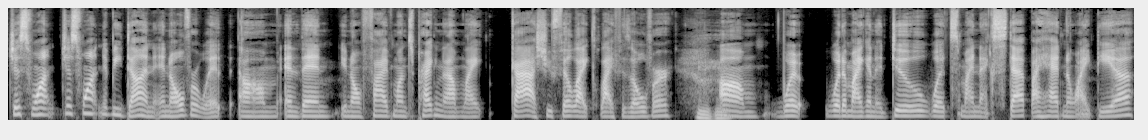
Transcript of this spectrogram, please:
just want, just wanting to be done and over with. Um, and then, you know, five months pregnant, I'm like, gosh, you feel like life is over. Mm-hmm. Um, what, what am I going to do? What's my next step? I had no idea.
